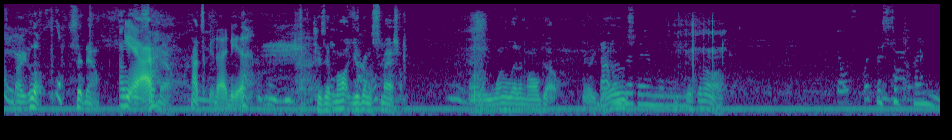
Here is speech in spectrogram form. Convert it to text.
All right, look. Sit down. Yeah, Sit down. that's a good idea. Because if not, you're gonna smash them. And we want to let them all go. There he goes. He's taking off. They're so tiny.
